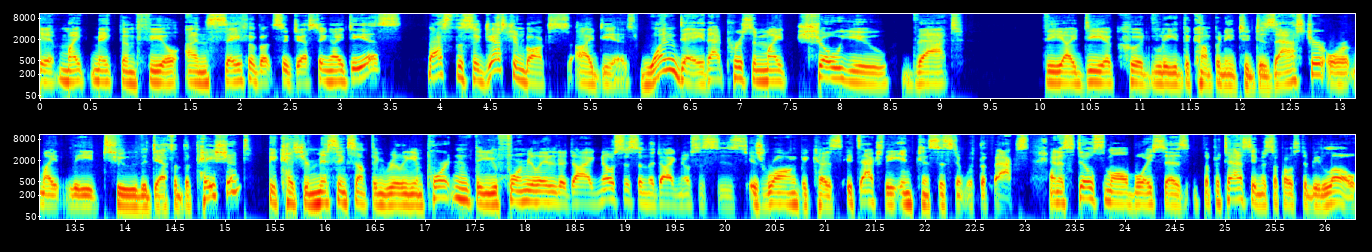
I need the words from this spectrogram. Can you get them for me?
It might make them feel unsafe about suggesting ideas. That's the suggestion box ideas. One day that person might show you that the idea could lead the company to disaster or it might lead to the death of the patient because you're missing something really important that you formulated a diagnosis and the diagnosis is, is wrong because it's actually inconsistent with the facts. And a still small voice says the potassium is supposed to be low.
